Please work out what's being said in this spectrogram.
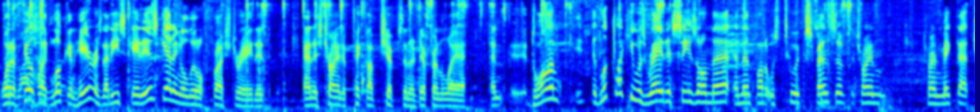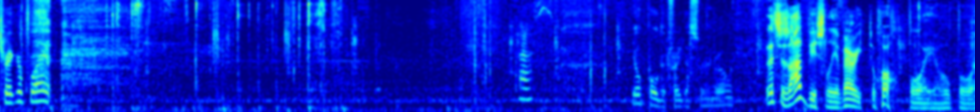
what it feels like looking here is that Eastgate is getting a little frustrated and is trying to pick up chips in a different way. And uh, Dwan, it, it looked like he was ready to seize on that, and then thought it was too expensive to try and try and make that trigger play. Pass. You'll pull the trigger soon, Rolly. This is obviously a very, oh boy, oh boy,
